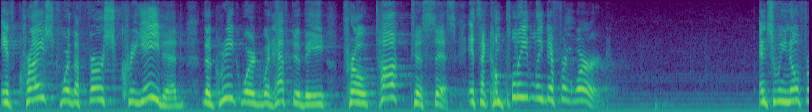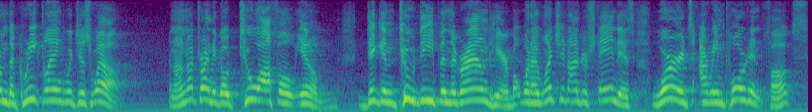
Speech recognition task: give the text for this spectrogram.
If Christ were the first created, the Greek word would have to be protoktesis. It's a completely different word. And so we know from the Greek language as well. And I'm not trying to go too awful, you know, digging too deep in the ground here, but what I want you to understand is words are important, folks.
